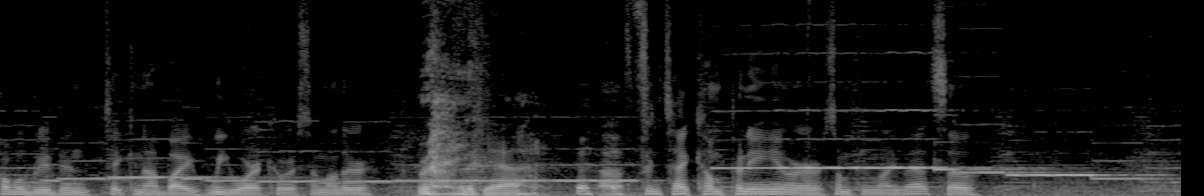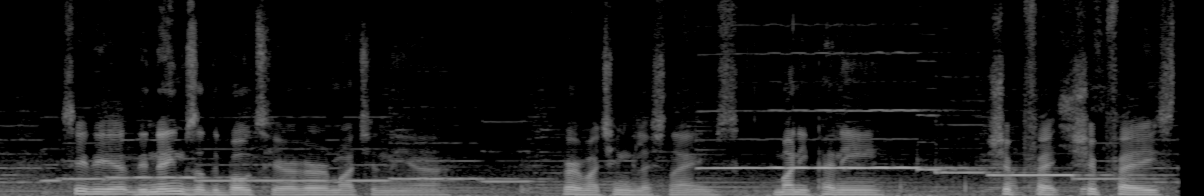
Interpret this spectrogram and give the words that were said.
probably been taken up by WeWork or some other Right, yeah. uh, fintech company or something like that. So, see the uh, the names of the boats here are very much in the uh, very much English names. Money Penny, Ship fa- Ship Faced.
